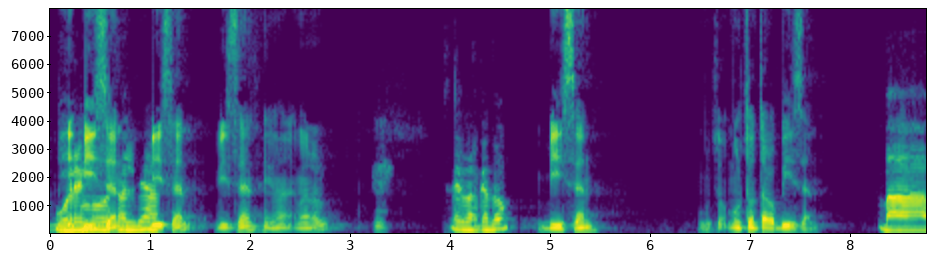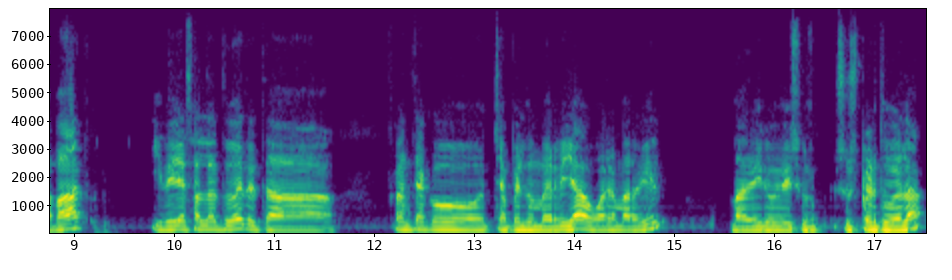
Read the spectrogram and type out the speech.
bizen. Bizen, bizen, Imanol? Zer barkatu? Bizen, multo ontako bizen. Ba, bat, ideia saldatu dut, eta Frantziako txapeldun berria, ogarren bargil, ba, diru suspertu dela.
